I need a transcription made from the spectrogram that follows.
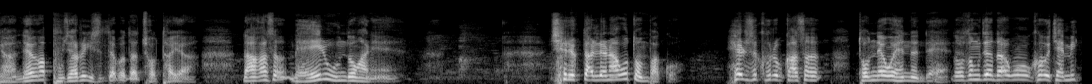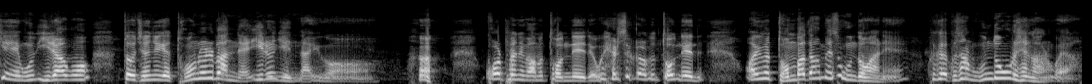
야 내가 부자로 있을 때보다 좋다야. 나가서 매일 운동하네. 체력 단련하고 돈 받고. 헬스클럽 가서 돈 내고 했는데 노동자들하고 그거 재밌게 일하고 또 저녁에 돈을 받네 이런 게 있나 이거 골프장에 가면 돈 내야 되고 헬스클럽 가면 돈 내야 돼. 아 이거 돈 받아가면서 운동하네 그러니까 그 사람 운동으로 생각하는 거야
